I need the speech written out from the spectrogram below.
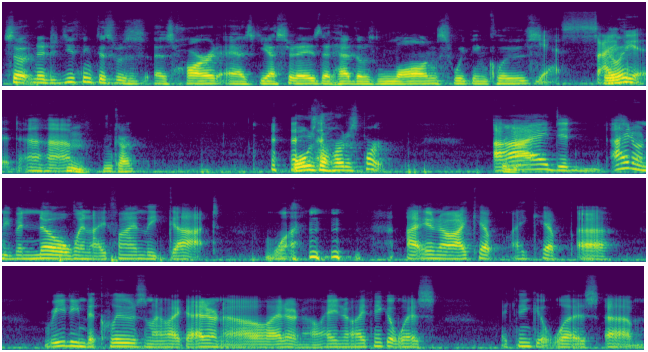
So, now did you think this was as hard as yesterday's that had those long sweeping clues? Yes, Really? I did. Uh huh. Hmm, okay. what was the hardest part? I didn't. I don't even know when I finally got one. I, you know, I kept, I kept uh, reading the clues, and I'm like, I don't know, I don't know, I know. I think it was, I think it was um,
